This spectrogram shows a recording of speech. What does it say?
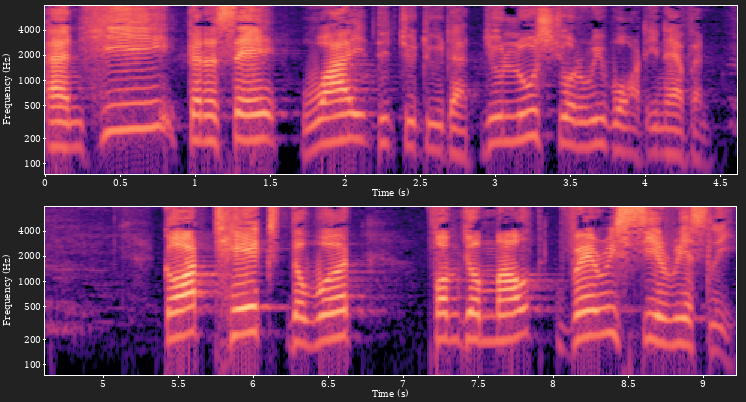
and he going to say, why did you do that? You lose your reward in heaven. God takes the word from your mouth very seriously.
